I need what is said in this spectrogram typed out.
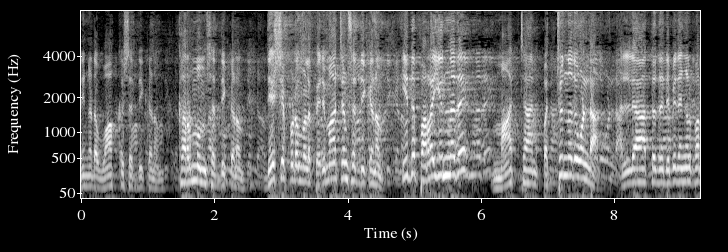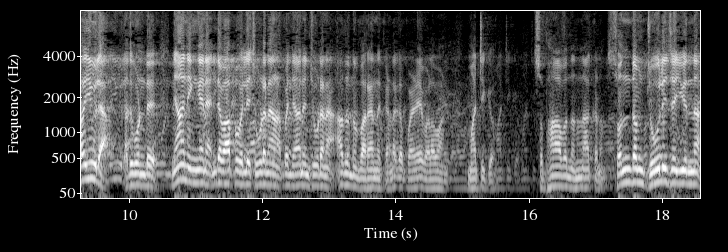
നിങ്ങളുടെ വാക്ക് ശ്രദ്ധിക്കണം. കർമ്മം ശ്രദ്ധിക്കണം. ദേഷ്യപ്പെടുമ്പോൾ പെരുമാറ്റം ശ്രദ്ധിക്കണം. ഇത് പറയുന്നത് മാറ്റാൻ പറ്റുന്നത് കൊണ്ടാണ് അല്ലാത്തത് നിബിധങ്ങൾ പറയൂല. അതുകൊണ്ട് ഞാൻ ഇങ്ങനെ എന്റെ വാപ്പ വലിയ ചൂടനാണ് അപ്പൊ ഞാനും ചൂടനാ. അതൊന്നും പറയാൻ നിൽക്കണ്ട. പഴയ വളവാണ്. മാറ്റിക്കോ. സ്വഭാവം നന്നാക്കണം. സ്വന്തം ജോലി ചെയ്യുന്ന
